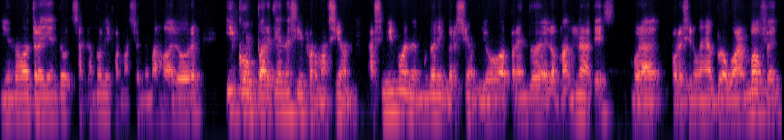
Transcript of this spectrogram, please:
y uno va trayendo, sacando la información de más valor y compartiendo esa información. Asimismo, en el mundo de la inversión, yo aprendo de los magnates, por, por decir un ejemplo, Warren Buffett,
